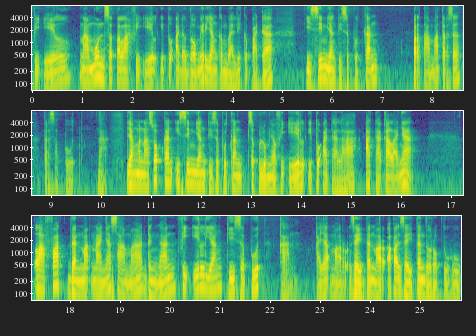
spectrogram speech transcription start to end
fiil namun setelah fiil itu ada domir yang kembali kepada isim yang disebutkan pertama terse tersebut Nah, yang menasobkan isim yang disebutkan sebelumnya fiil itu adalah ada kalanya lafat dan maknanya sama dengan fiil yang disebutkan. Kayak mar, Zaidan mar, apa Zaidan tuhu.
